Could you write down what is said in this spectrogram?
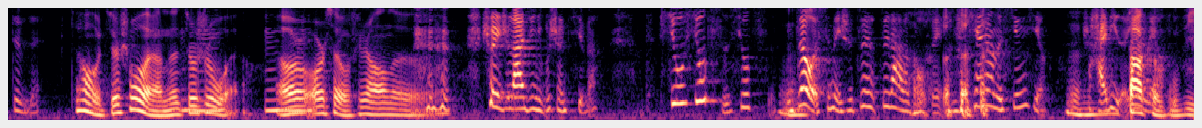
对不对？对啊，我接受了呀，那就是我呀。嗯然后而且我非常的，说你是垃圾，你不生气吧？修修辞修辞，你在我心里是最最大的宝贝，你是天上的星星，是海底的嗯大月亮。可不必。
